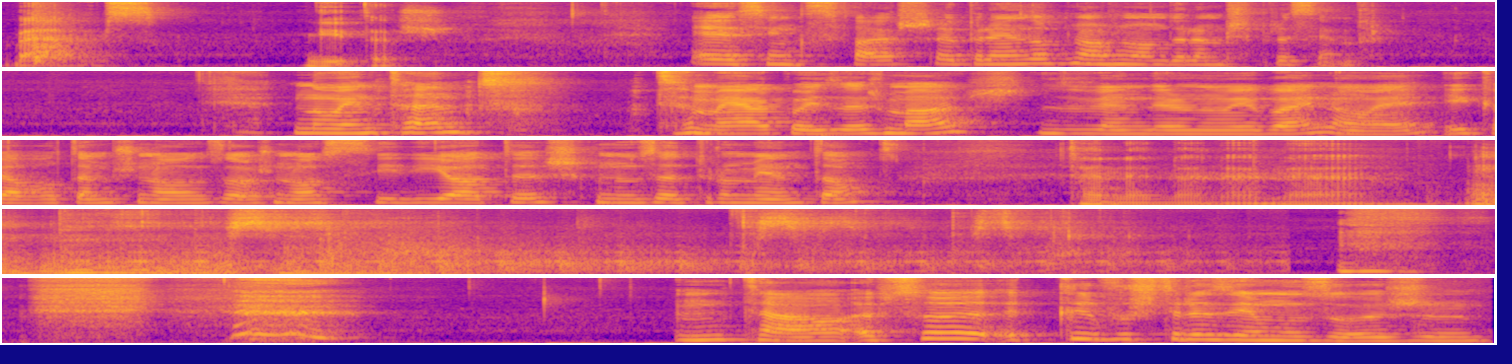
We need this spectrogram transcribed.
bams! Guitas. É assim que se faz. Aprendam que nós não duramos para sempre. No entanto, também há coisas más de vender no eBay, não é? E cá voltamos nós aos nossos idiotas que nos atormentam. Tananana. Então, a pessoa que vos trazemos hoje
